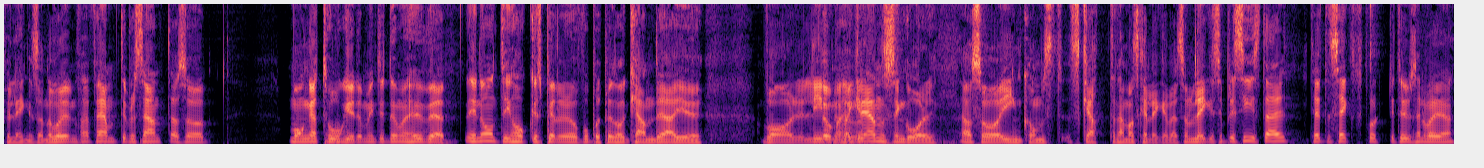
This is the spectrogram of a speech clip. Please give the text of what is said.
för länge sedan, då var det ungefär 50 procent. Alltså, många tog ju, de är inte dumma i huvudet. Det är någonting hockeyspelare och fotbollsspelare kan, det är ju var, lim, var gränsen går. Alltså inkomstskatten man ska lägga. Så de lägger sig precis där. 36-40 000 eller vad det är.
